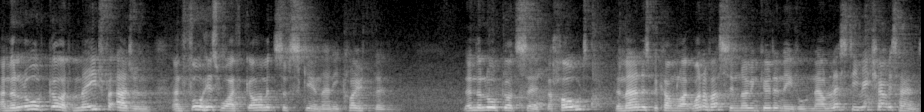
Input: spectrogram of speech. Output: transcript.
And the Lord God made for Adam and for his wife garments of skin, and he clothed them. Then the Lord God said, Behold, the man has become like one of us in knowing good and evil. Now, lest he reach out his hand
